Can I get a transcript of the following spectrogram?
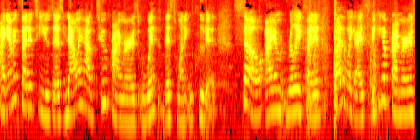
I am excited to use this now I have two primers with this one included so I am really excited by the way guys speaking of primers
